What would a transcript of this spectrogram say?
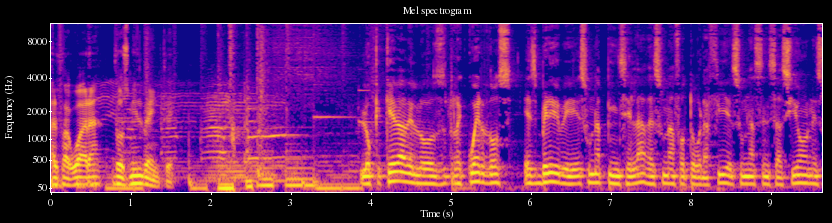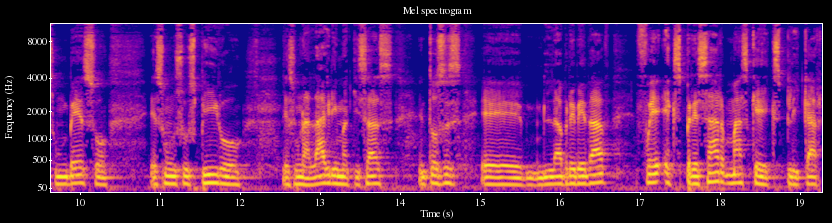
Alfaguara 2020. Lo que queda de los recuerdos es breve, es una pincelada, es una fotografía, es una sensación, es un beso, es un suspiro, es una lágrima quizás. Entonces, eh, la brevedad fue expresar más que explicar.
